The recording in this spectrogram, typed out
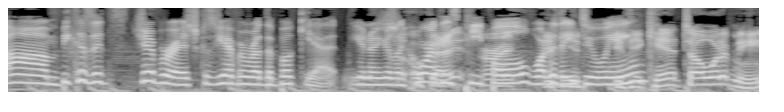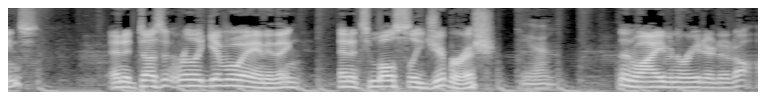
Um, because it's gibberish because you haven't read the book yet. You know, you're like, who are these people? right. What are they you- doing? If you can't tell what it means, and it doesn't really give away anything, and it's mostly gibberish, yeah. then why even read it at all?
